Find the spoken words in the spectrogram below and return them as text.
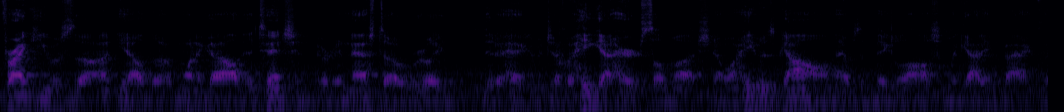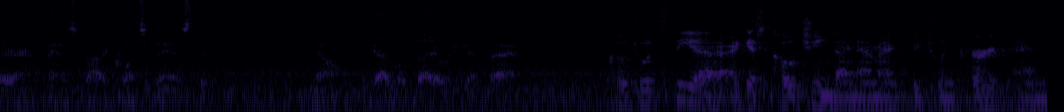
Frankie was the you know the one that got all the attention, but Ernesto really did a heck of a job. But he got hurt so much. You know, while he was gone, that was a big loss, and we got him back there. And it's not a coincidence that you know we got a little better when he got back. Coach, what's the uh, I guess coaching dynamic between Kurt and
